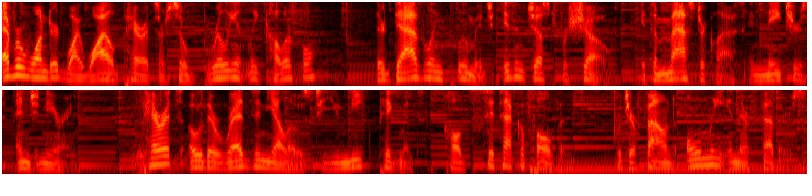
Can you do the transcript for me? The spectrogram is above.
Ever wondered why wild parrots are so brilliantly colorful? Their dazzling plumage isn't just for show, it's a masterclass in nature's engineering. Parrots owe their reds and yellows to unique pigments called psittacofulvins, which are found only in their feathers.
